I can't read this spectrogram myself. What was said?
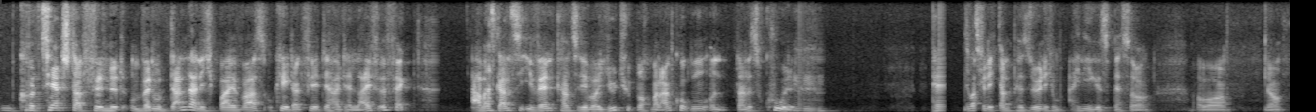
ein Konzert stattfindet und wenn du dann da nicht bei warst, okay, dann fehlt dir halt der Live-Effekt. Aber das ganze Event kannst du dir bei YouTube nochmal angucken und dann ist es cool. Mhm. Was finde ich dann persönlich um einiges besser. Aber ja.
